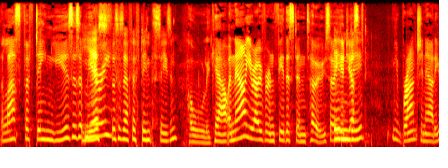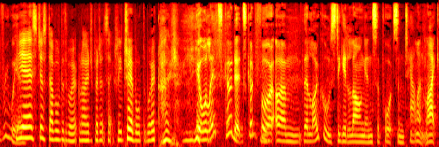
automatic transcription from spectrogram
the last 15 years, is it, Mary? Yes, this is our 15th season. Holy cow. And now you're over in Featherston too, so Indeed. you're just you're branching out everywhere. Yes, just doubled the workload, but it's actually trebled the workload. Yeah, well, that's good. It's good for um, the locals to get along and support some talent like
